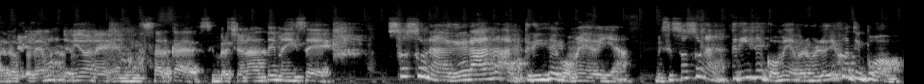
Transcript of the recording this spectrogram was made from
a los que la hemos tenido en, cerca, es impresionante, y me dice, sos una gran actriz de comedia. Me dice, sos una actriz de comedia, pero me lo dijo tipo,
